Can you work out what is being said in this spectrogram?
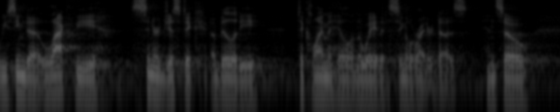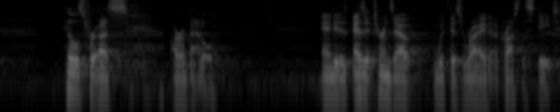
we seem to lack the synergistic ability to climb a hill in the way that a single rider does. And so, hills for us are a battle. And it is, as it turns out, with this ride across the state,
